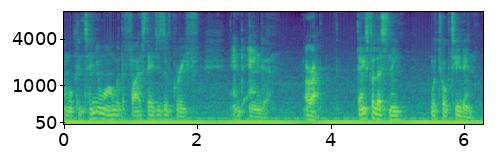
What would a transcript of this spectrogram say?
and we'll continue on with the five stages of grief and anger. All right. Thanks for listening. We'll talk to you then.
